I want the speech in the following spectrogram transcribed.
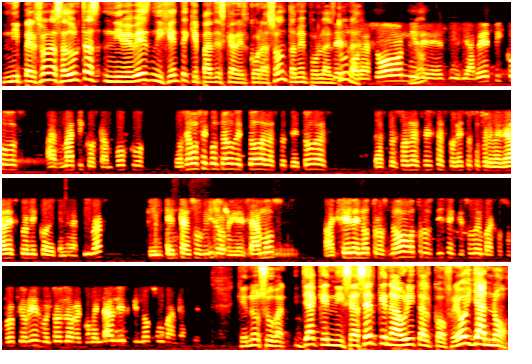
Ni personas adultas, ni bebés, ni gente que padezca del corazón, también por la Del altura. corazón, ni, de, ni diabéticos, asmáticos tampoco. Nos hemos encontrado de todas las de todas las personas estas con estas enfermedades crónico-degenerativas que intentan subir, los regresamos, acceden, otros no, otros dicen que suben bajo su propio riesgo, entonces lo recomendable es que no suban. Que no suban, ya que ni se acerquen ahorita al cofre. Hoy ya no.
